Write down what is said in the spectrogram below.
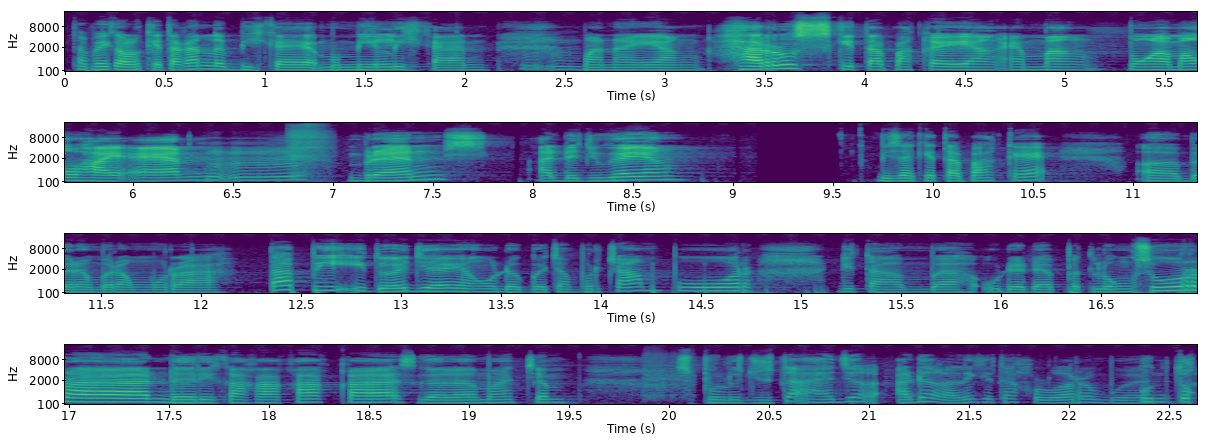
Tapi kalau kita kan lebih kayak memilih kan Mm-mm. mana yang harus kita pakai yang emang mau nggak mau high end Mm-mm. brands. Ada juga yang bisa kita pakai eh, barang-barang murah. Tapi itu aja yang udah gue campur-campur, ditambah udah dapet lungsuran dari kakak-kakak segala macem. 10 juta aja ada kali kita keluar buat Untuk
